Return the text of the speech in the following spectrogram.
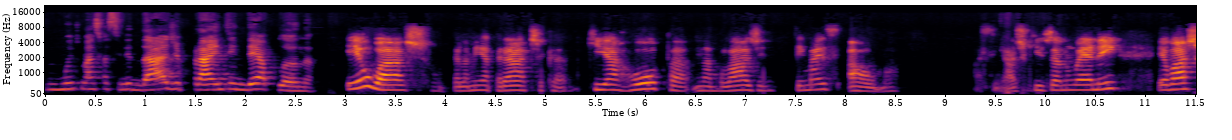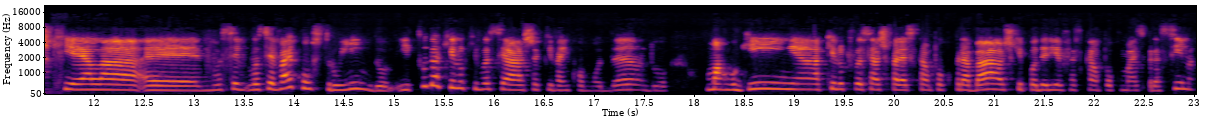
muito mais facilidade para entender a plana. Eu acho, pela minha prática, que a roupa na mulagem tem mais alma. Assim, acho que já não é nem. Eu acho que ela é, você, você vai construindo e tudo aquilo que você acha que vai incomodando, uma ruguinha, aquilo que você acha que parece que está um pouco para baixo, que poderia ficar um pouco mais para cima,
